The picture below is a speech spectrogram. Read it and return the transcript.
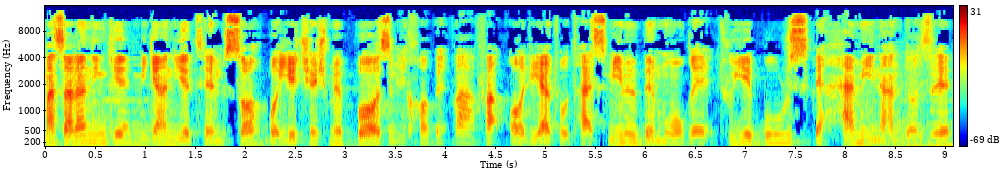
مثلا اینکه میگن یه تمساح با یه چشم باز میخوابه و فعالیت و تصمیم به موقع توی بورس به همین اندازه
